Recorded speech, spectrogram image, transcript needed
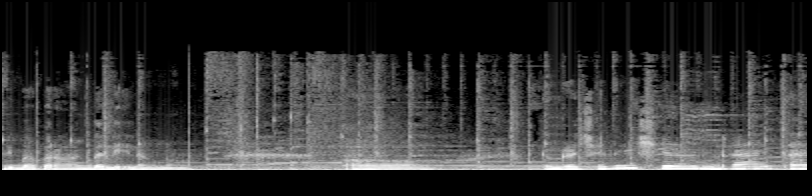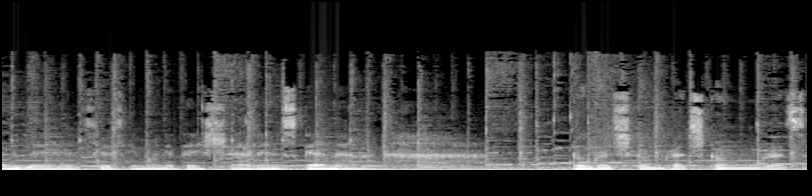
di ba parang ang dali lang no? Oh congratulations right tagless kasi monetize challenge ka na. Congrats congrats congrats.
